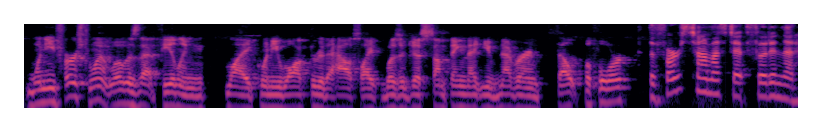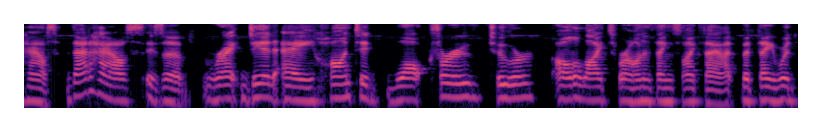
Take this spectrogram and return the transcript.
when you first went what was that feeling like when you walked through the house like was it just something that you've never felt before The first time I stepped foot in that house, that house is a right did a haunted walkthrough tour. All the lights were on and things like that. But they would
